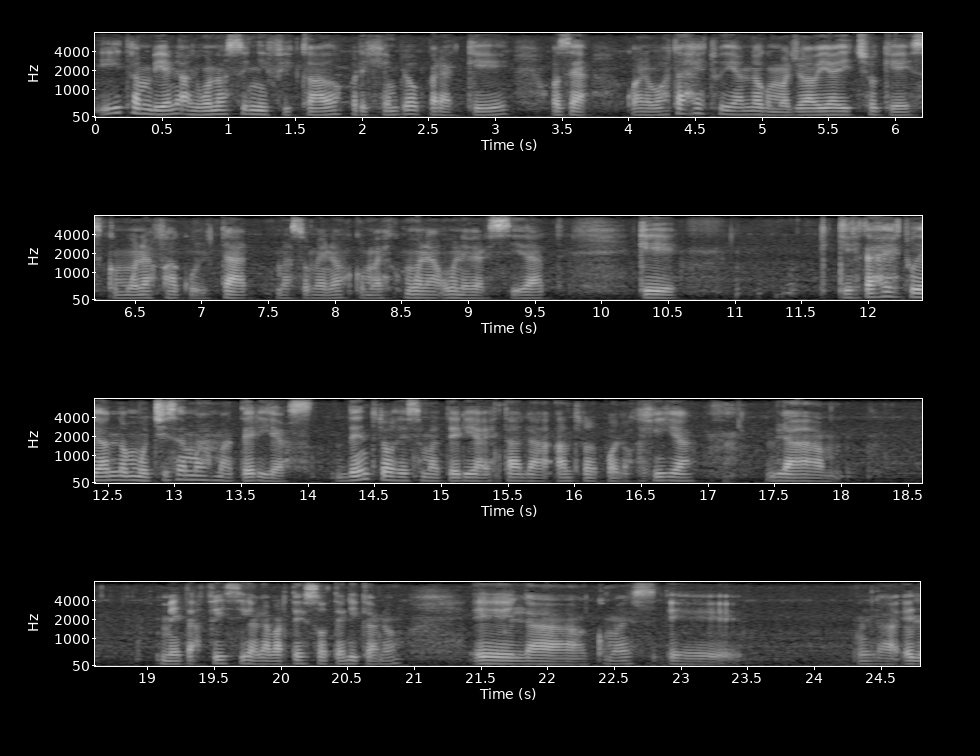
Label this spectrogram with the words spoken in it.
y también algunos significados, por ejemplo, para qué, o sea, cuando vos estás estudiando, como yo había dicho, que es como una facultad, más o menos, como es como una universidad, que que estás estudiando muchísimas materias. Dentro de esa materia está la antropología, la metafísica, la parte esotérica, ¿no? Eh, la, ¿cómo es? Eh, el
